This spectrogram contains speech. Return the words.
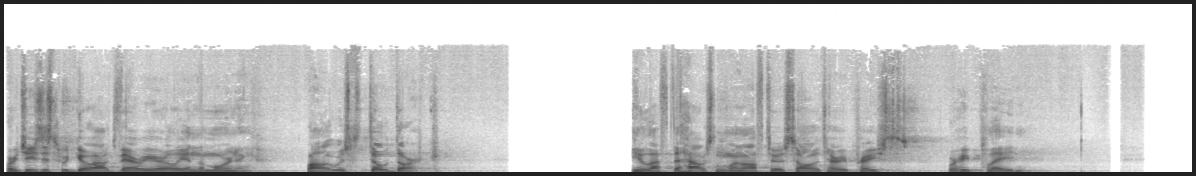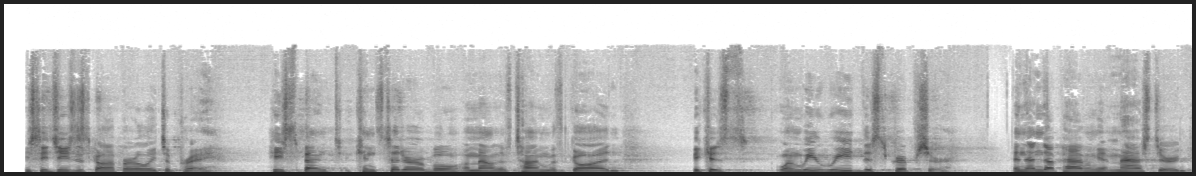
where Jesus would go out very early in the morning while it was still dark. He left the house and went off to a solitary place where he played. You see, Jesus got up early to pray. He spent considerable amount of time with God because when we read the scripture and end up having it mastered,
